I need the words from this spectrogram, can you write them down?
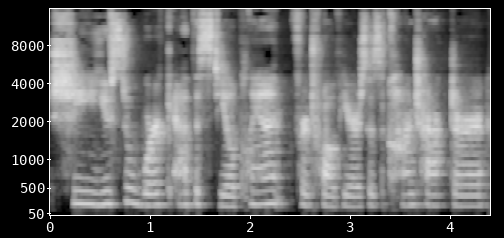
she used to work at the steel plant for 12 years as a contractor.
